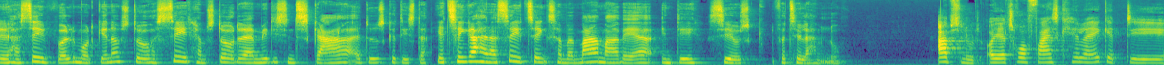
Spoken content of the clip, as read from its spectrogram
øh, har set Voldemort genopstå, har set ham stå der midt i sin skare af dødsgardister. Jeg tænker, han har set ting, som er meget, meget værre, end det Sirius fortæller ham nu. Absolut. Og jeg tror faktisk heller ikke, at det...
